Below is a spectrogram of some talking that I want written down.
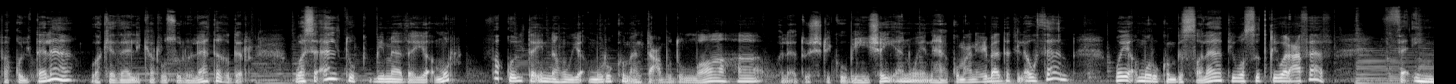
فقلت لا. وكذلك الرسل لا تغدر. وسألتك بماذا يأمر؟ فقلت إنه يأمركم أن تعبدوا الله ولا تشركوا به شيئا وينهاكم عن عبادة الأوثان. ويأمركم بالصلاة والصدق والعفاف. فإن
